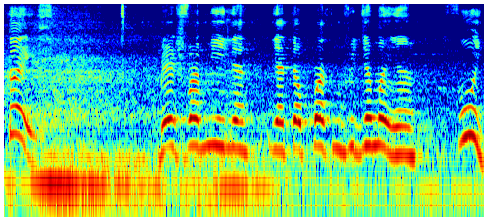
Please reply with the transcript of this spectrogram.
Então é isso. Beijo, família, e até o próximo vídeo de amanhã. Fui!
